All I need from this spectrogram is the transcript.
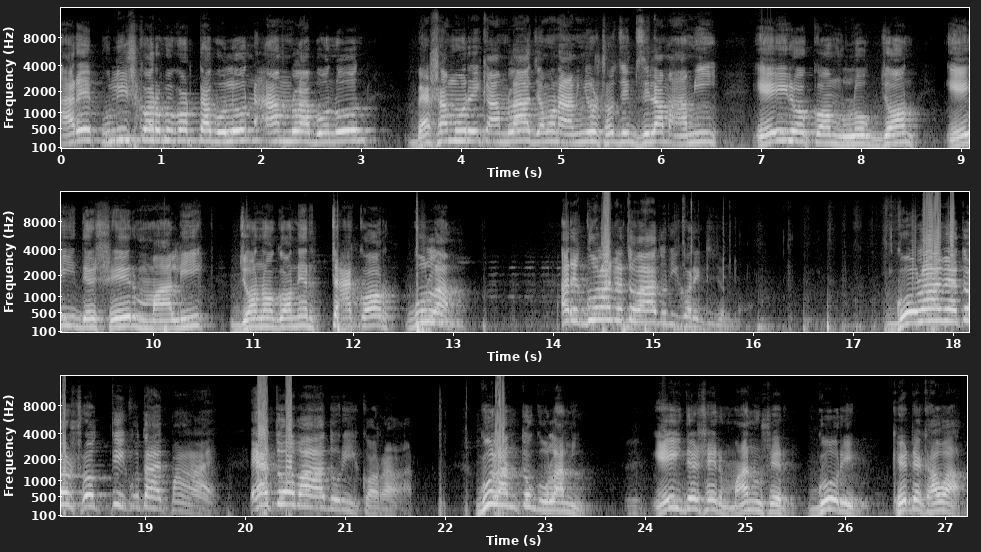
আরে পুলিশ কর্মকর্তা বলুন, আমলা বলুন, বেসামরিক আমলা, যেমন আমিও সচিব ছিলাম, আমি এই রকম লোকজন এই দেশের মালিক, জনগণের চাকর, গোলাম। আরে গোলাম এত বাহাদুরি করে কি জন্য? গোলাম এত শক্তি কোথায় পায়? এত বাহাদুরি করার। গোলাম তো গোলামি এই দেশের মানুষের গরিব খেটে খাওয়া,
